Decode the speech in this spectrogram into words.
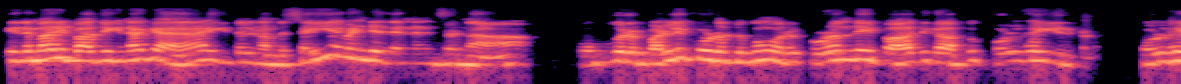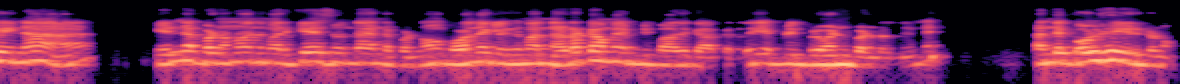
இந்த மாதிரி பாத்தீங்கன்னாக்க இதுல நம்ம செய்ய வேண்டியது என்னன்னு சொன்னா ஒவ்வொரு பள்ளிக்கூடத்துக்கும் ஒரு குழந்தை பாதுகாப்பு கொள்கை இருக்கணும். கொள்கைனா என்ன பண்ணணும்? இந்த மாதிரி கேஸ் வந்தா என்ன பண்ணணும்? குழந்தைகளுக்கு இந்த மாதிரி நடக்காம எப்படி பாதுகாக்கிறது? எப்படி ப்ரிவென்ட் பண்றதுன்னு அந்த கொள்கை இருக்கணும்.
